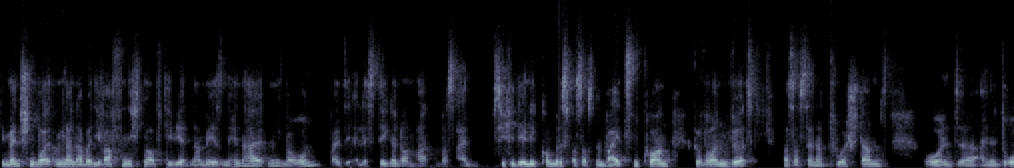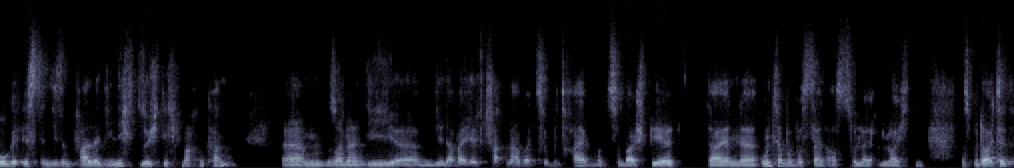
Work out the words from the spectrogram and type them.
Die Menschen wollten dann aber die Waffen nicht nur auf die Vietnamesen hinhalten. Warum? Weil sie LSD genommen hatten, was ein Psychedelikum ist, was aus einem Weizenkorn gewonnen wird, was aus der Natur stammt und äh, eine Droge ist in diesem Falle, die nicht süchtig machen kann, ähm, sondern die ähm, dir dabei hilft, Schattenarbeit zu betreiben und zum Beispiel dein äh, Unterbewusstsein auszuleuchten. Das bedeutet,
